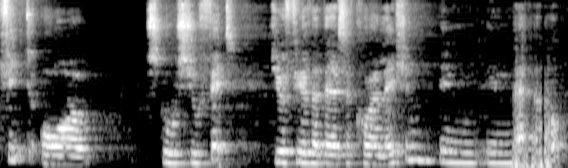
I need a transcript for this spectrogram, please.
feet or school shoe fit? Do you feel that there's a correlation in, in that at all?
